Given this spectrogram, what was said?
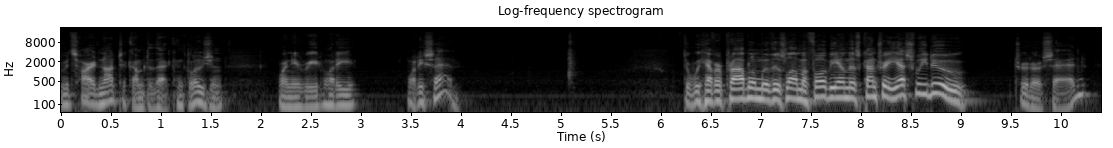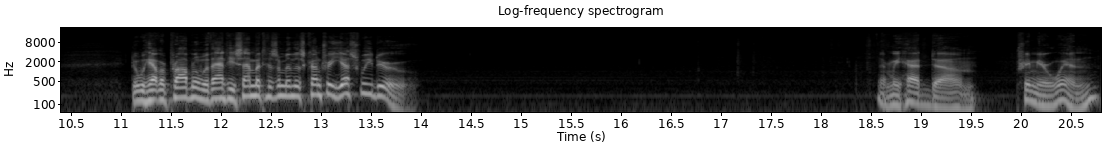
It's hard not to come to that conclusion when you read what he, what he said. Do we have a problem with Islamophobia in this country? Yes, we do, Trudeau said. Do we have a problem with anti Semitism in this country? Yes, we do. And we had um, Premier Wynne,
